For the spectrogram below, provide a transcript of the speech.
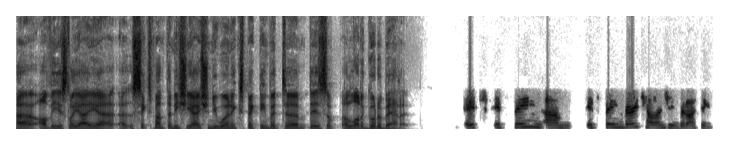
uh, obviously a, uh, a, six month initiation you weren't expecting, but um, there's a, a, lot of good about it. It's it's been um, it's been very challenging, but I think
